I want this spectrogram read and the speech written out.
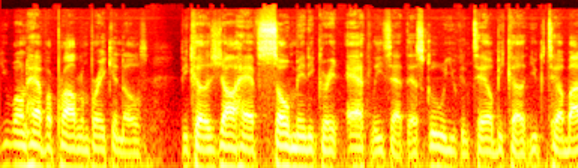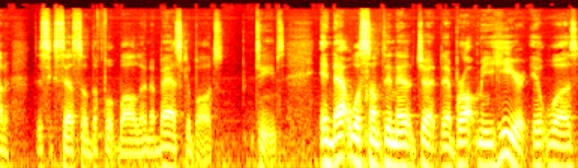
you won't have a problem breaking those." Because y'all have so many great athletes at that school, you can tell because you can tell by the- success of the football and the basketball teams, and that was something that that brought me here. It was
